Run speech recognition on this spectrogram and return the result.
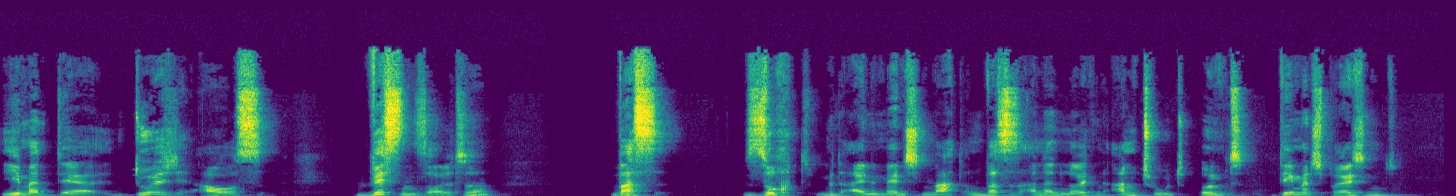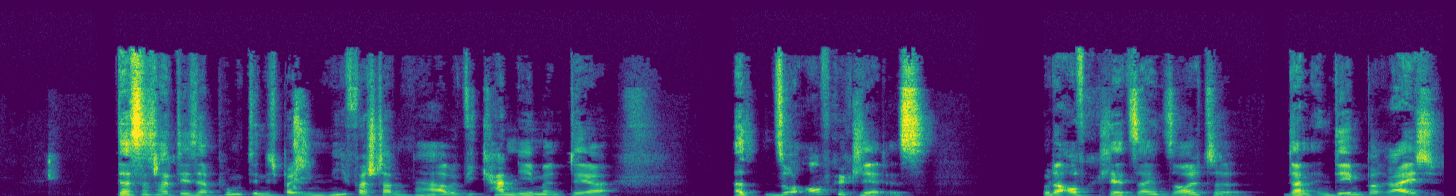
Jemand, der durchaus wissen sollte, was Sucht mit einem Menschen macht und was es anderen Leuten antut. Und dementsprechend, das ist halt dieser Punkt, den ich bei ihm nie verstanden habe. Wie kann jemand, der also so aufgeklärt ist oder aufgeklärt sein sollte, dann in dem Bereich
